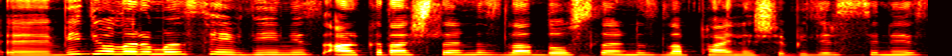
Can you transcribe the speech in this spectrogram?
E, videolarımı sevdiğiniz arkadaşlarınızla, dostlarınızla paylaşabilirsiniz.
